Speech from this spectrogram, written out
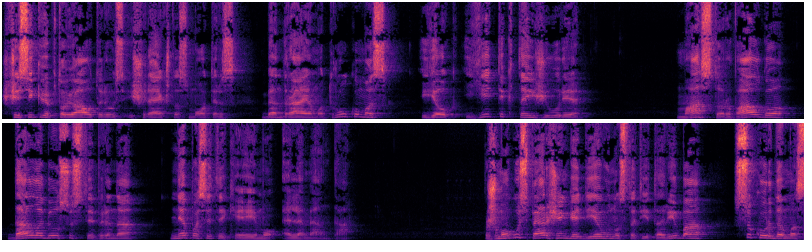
Šis įkvėptojo autoriaus išreikštas moters bendravimo trūkumas, jog ji tik tai žiūri, masto ir valgo, dar labiau sustiprina nepasitikėjimo elementą. Žmogus peržengia dievų nustatytą ribą, sukurdamas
